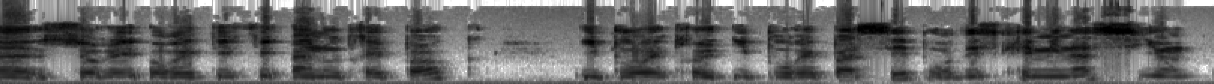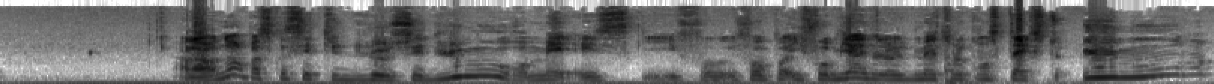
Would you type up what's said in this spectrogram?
euh, seraient, auraient été faits à notre époque. Ils pourraient être, ils pourraient passer pour discrimination. Alors non, parce que c'est de, c'est de l'humour, mais qu'il faut, il faut, il faut bien le mettre le contexte humour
